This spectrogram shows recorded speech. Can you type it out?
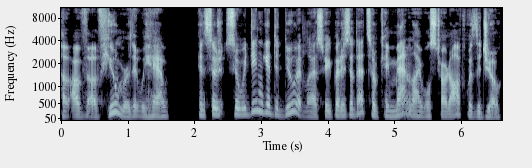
of, of, of humor that we have. And so so we didn't get to do it last week, but I said that's okay. Matt and I will start off with the joke.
